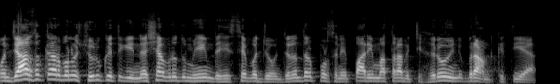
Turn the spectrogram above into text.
ਪੰਜਾਬ ਸਰਕਾਰ ਵੱਲੋਂ ਸ਼ੁਰੂ ਕੀਤੀ ਗਈ ਨਸ਼ਾ ਵਿਰੁੱਧ ਮੁਹਿੰਮ ਦੇ ਹਿੱਸੇ ਵਜੋਂ ਜਲੰਧਰ ਪੁਲਿਸ ਨੇ ਭਾਰੀ ਮਾਤਰਾ ਵਿੱਚ ਹੈਰੋਇਨ ਬਰਾਮਦ ਕੀਤੀ ਹੈ।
